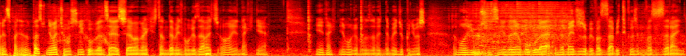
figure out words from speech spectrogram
Więc wspaniale. No powiedzmy, nie macie łuczników, więc ja jeszcze mam jakiś tam damage mogę zdawać. O, jednak nie. Jednak nie mogę wam zdawać damage'u, ponieważ moi łucznicy nie dają w ogóle damage'u, żeby was zabić, tylko żeby was zranić,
